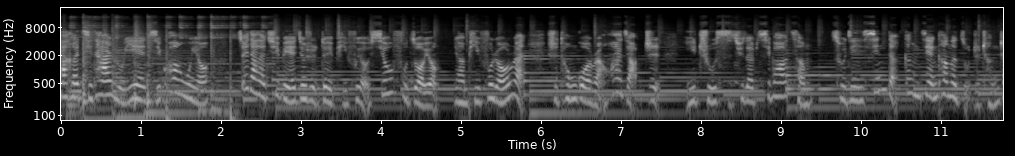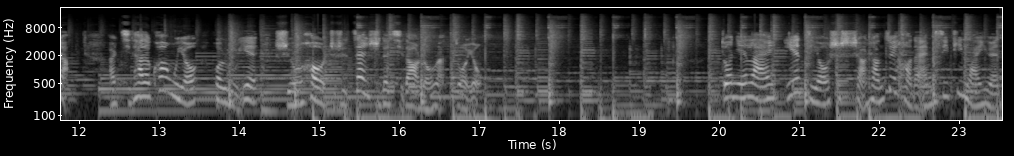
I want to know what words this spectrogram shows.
它和其他乳液及矿物油最大的区别就是对皮肤有修复作用，让皮肤柔软，是通过软化角质，移除死去的细胞层，促进新的更健康的组织成长。而其他的矿物油或乳液使用后，只是暂时的起到柔软作用。多年来，椰子油是市场上最好的 MCT 来源。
